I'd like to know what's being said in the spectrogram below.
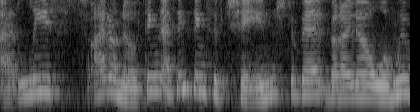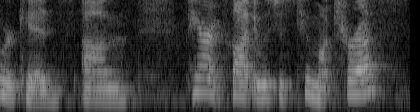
at least I don't know. Think I think things have changed a bit, but I know when we were kids, um, parents thought it was just too much for us,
